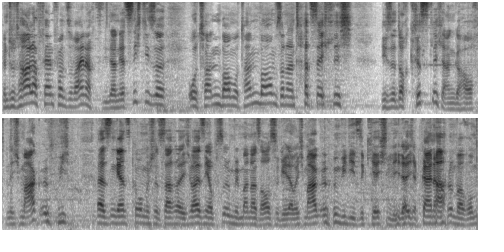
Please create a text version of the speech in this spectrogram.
Bin totaler Fan von so Weihnachtsliedern. Jetzt nicht diese O Tannenbaum, O Tannenbaum, sondern tatsächlich diese doch christlich angehauchten. Ich mag irgendwie, das ist eine ganz komische Sache, ich weiß nicht, ob es irgendwie anders auch so geht, aber ich mag irgendwie diese Kirchenlieder. Ich habe keine Ahnung warum.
